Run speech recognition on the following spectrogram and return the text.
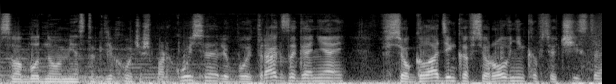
свободного места, где хочешь паркуйся, любой трак загоняй. Все гладенько, все ровненько, все чисто.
